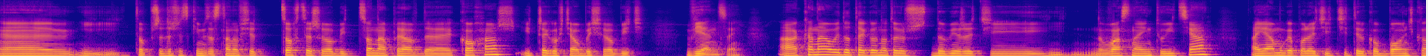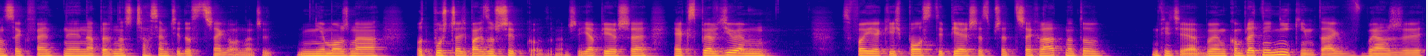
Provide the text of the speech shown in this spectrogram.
e, i to przede wszystkim zastanów się, co chcesz robić, co naprawdę kochasz i czego chciałbyś robić więcej. A kanały do tego, no to już dobierze ci no, własna intuicja, a ja mogę polecić ci tylko bądź konsekwentny, na pewno z czasem cię dostrzegą. Znaczy, nie można odpuszczać bardzo szybko. Znaczy, ja pierwsze, jak sprawdziłem swoje jakieś posty pierwsze sprzed trzech lat, no to wiecie, ja byłem kompletnie nikim, tak, w branży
